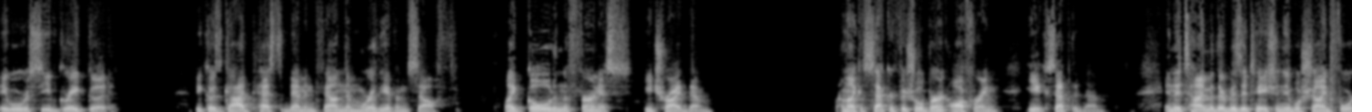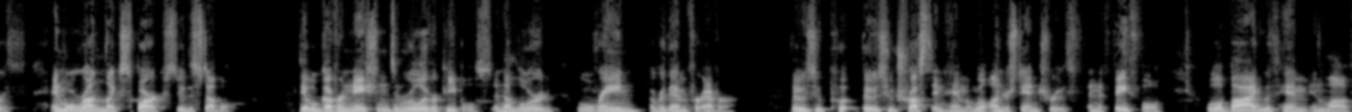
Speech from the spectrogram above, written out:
they will receive great good, because God tested them and found them worthy of himself. Like gold in the furnace, he tried them. And like a sacrificial burnt offering, he accepted them. In the time of their visitation, they will shine forth and will run like sparks through the stubble. They will govern nations and rule over peoples, and the Lord will reign over them forever. Those who put those who trust in him will understand truth, and the faithful will abide with him in love,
